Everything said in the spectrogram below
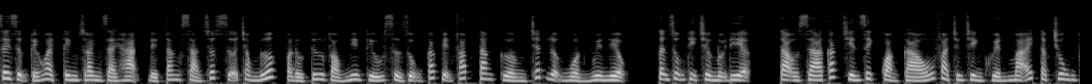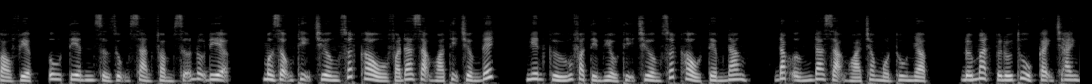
xây dựng kế hoạch kinh doanh dài hạn để tăng sản xuất sữa trong nước và đầu tư vào nghiên cứu sử dụng các biện pháp tăng cường chất lượng nguồn nguyên liệu, tận dụng thị trường nội địa, tạo ra các chiến dịch quảng cáo và chương trình khuyến mãi tập trung vào việc ưu tiên sử dụng sản phẩm sữa nội địa, mở rộng thị trường xuất khẩu và đa dạng hóa thị trường đích, nghiên cứu và tìm hiểu thị trường xuất khẩu tiềm năng, đáp ứng đa dạng hóa trong nguồn thu nhập, đối mặt với đối thủ cạnh tranh,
